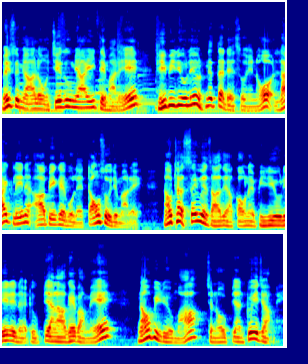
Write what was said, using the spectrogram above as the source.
မိတ်ဆွေများအားလုံးကျေးဇူးများကြီးတင်ပါတယ်ဒီဗီဒီယိုလေးကိုနှစ်သက်တယ်ဆိုရင်တော့ like လေးနဲ့အားပေးခဲ့ဖို့လည်းတောင်းဆိုချင်ပါတယ်နောက်ထပ်စိတ်ဝင်စားစရာကောင်းတဲ့ဗီဒီယိုလေးတွေနဲ့အတူပြန်လာခဲ့ပါမယ်နောက်ဗီဒီယိုမှာကျွန်တော်တို့ပြန်တွေ့ကြမယ်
